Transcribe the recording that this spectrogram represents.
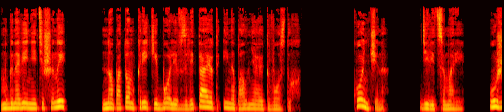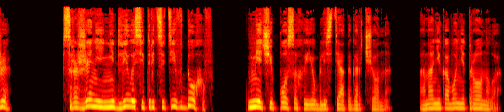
мгновение тишины, но потом крики боли взлетают и наполняют воздух. «Кончено, девица Мари, уже!» Сражение не длилось и тридцати вдохов. Меч и посох ее блестят огорченно. Она никого не тронула.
